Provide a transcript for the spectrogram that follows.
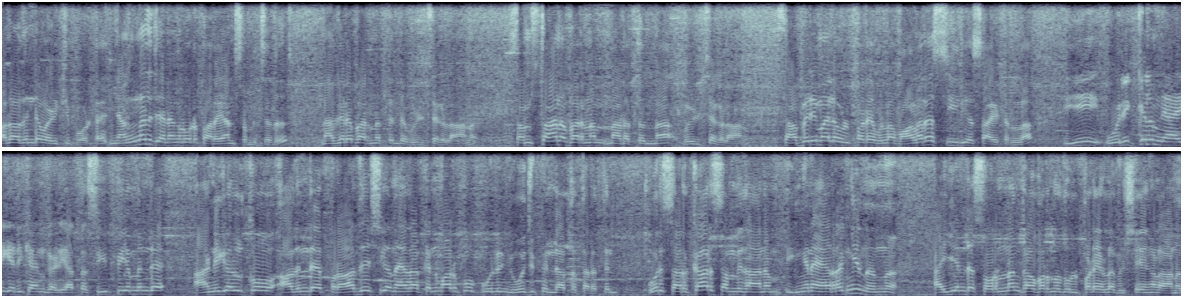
അത് അതിന്റെ വഴിക്ക് പോട്ടെ. ഞങ്ങൾ ജനങ്ങളോട് പറയാൻ ശ്രമിച്ചത് നഗരഭരണത്തിന്റെ വീഴ്ചകളാണ്. സംസ്ഥാന ഭരണം നടത്തുന്ന വീഴ്ചകളാണ്. ശബരിമല ഉൾപ്പെടെയുള്ള വളരെ സീരിയസ് ആയിട്ടുള്ള ഈ ഒരിക്കലും ന്യായീകരിക്കാൻ കഴിയാത്ത സി പി എമ്മിന്റെ അണികൾക്കോ അതിന്റെ പ്രാദേശിക നേതാക്കന്മാർക്കോ പോലും യോജിപ്പില്ലാത്ത തരത്തിൽ ഒരു സർക്കാർ സംവിധാനം ഇങ്ങനെ ഇറങ്ങി നിന്ന് അയ്യന്റെ സ്വർണം കവർന്നതുൾപ്പെടെയുള്ള വിഷയങ്ങളാണ്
